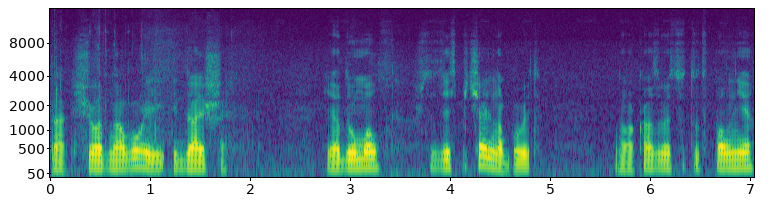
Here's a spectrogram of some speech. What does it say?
Так, еще одного и, и дальше. Я думал, что здесь печально будет. Но оказывается тут вполне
